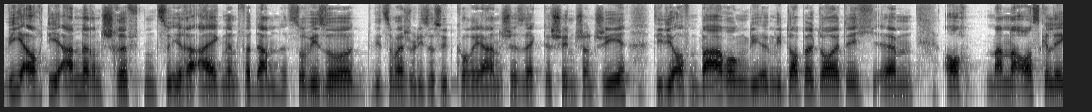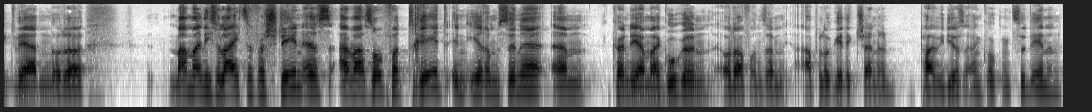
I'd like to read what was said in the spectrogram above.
wie auch die anderen Schriften zu ihrer eigenen Verdammnis. Sowieso, wie zum Beispiel diese südkoreanische Sekte Shincheonji, die die Offenbarungen, die irgendwie doppeldeutig ähm, auch Mama ausgelegt werden oder Mama nicht so leicht zu verstehen ist, einfach so verdreht in ihrem Sinne. Ähm, könnt ihr ja mal googeln oder auf unserem Apologetic-Channel ein paar Videos angucken zu denen.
